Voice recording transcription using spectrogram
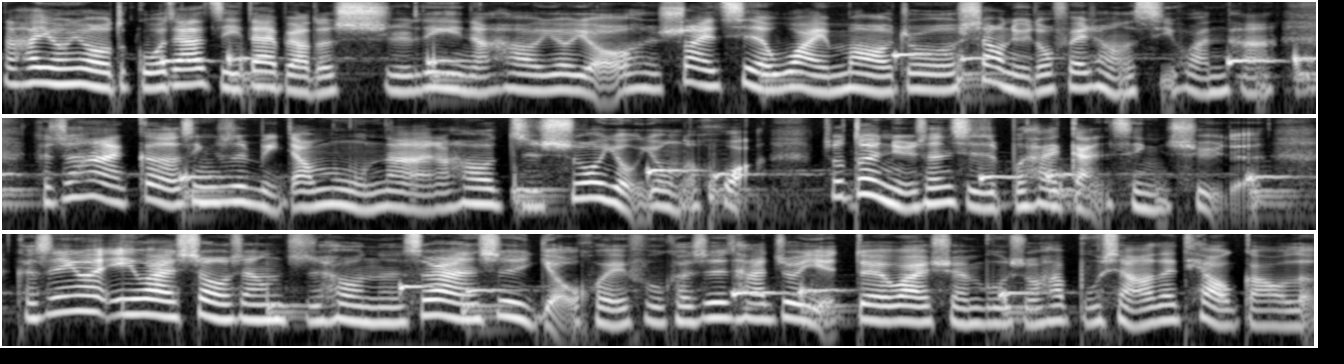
那他拥有国家级代表的实力，然后又有很帅气的外貌，就少女都非常的喜欢他。可是他的个性就是比较木讷，然后只说有用的话，就对女生其实不太感兴趣的。可是因为意外受伤之后呢，虽然是有恢复，可是他就也对外宣布说他不想要再跳高了。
